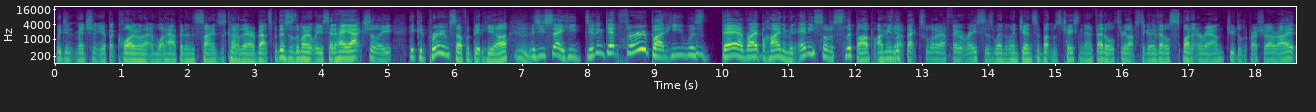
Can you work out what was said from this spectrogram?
we didn't mention it yet, but quality on that and what happened, and the Sainz was kind of thereabouts. But this was the moment where you said, hey, actually, he could prove himself a bit here. Mm. And as you say, he didn't get through, but he was there right behind him in any sort of slip up. I mean, Yep. look back to one of our favorite races when when Jensen Button was chasing down Vettel, three laps to go. Vettel spun it around due to the pressure, right?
